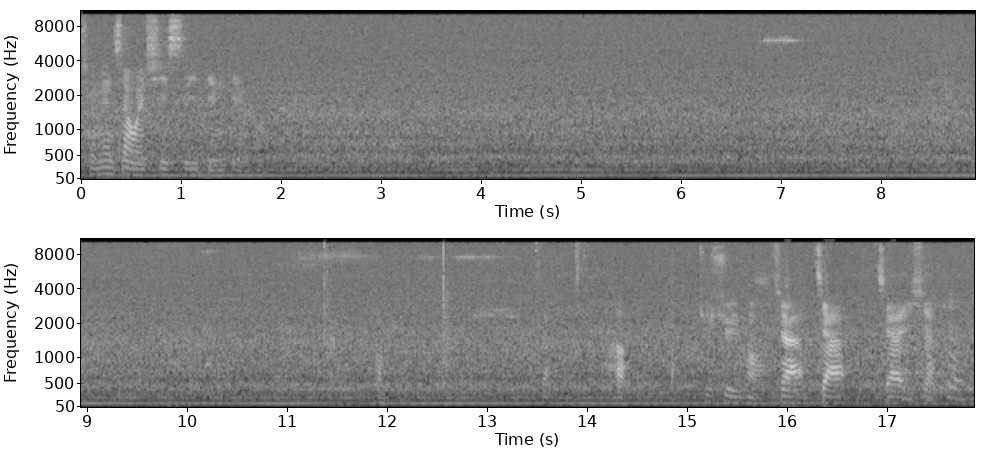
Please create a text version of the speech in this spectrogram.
前面稍微稀释一点点好，继续哈，加加加一下。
